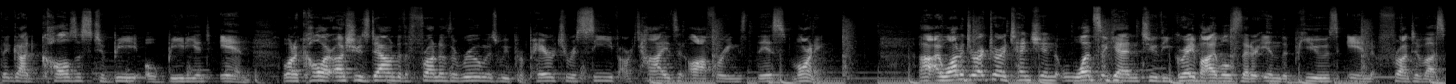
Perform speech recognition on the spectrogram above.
that God calls us to be obedient in. I want to call our ushers down to the front of the room as we prepare to receive our tithes and offerings this morning. Uh, I want to direct our attention once again to the gray Bibles that are in the pews in front of us.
